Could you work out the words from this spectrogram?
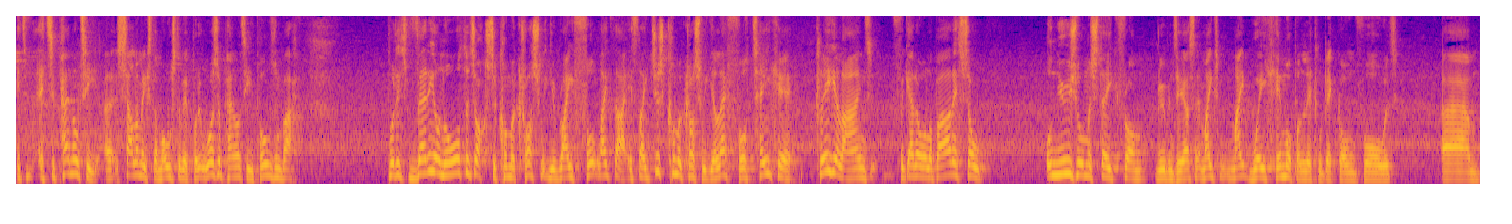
it's it's a penalty. Uh, Salah makes the most of it, but it was a penalty. He pulls him back. but it's very unorthodox to come across with your right foot like that. It's like just come across with your left foot, take it, clear your lines, forget all about it. So unusual mistake from Ruben Dias, and it might might wake him up a little bit going forward. Um,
